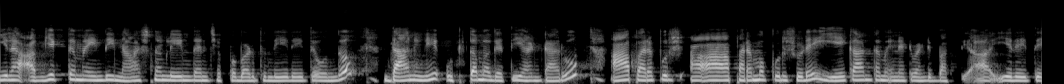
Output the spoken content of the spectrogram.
ఇలా అవ్యక్తమైంది, నాశనం లేనిదని చెప్పబడుతుంది ఏదైతే ఉందో, దానినే ఉత్తమ గతి అంటారు. ఆ పరపురుషు ఆ పరమ పురుషుడే ఏకాంతమైనటువంటి భక్తి ఆ ఏదైతే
